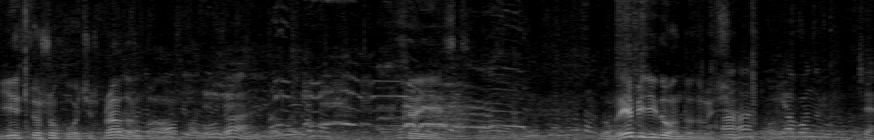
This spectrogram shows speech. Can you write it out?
Є все, що хочеш, правда, Антонович? Да. Все є. Добре, я підійду, Антонович. Ага. Я вон це,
